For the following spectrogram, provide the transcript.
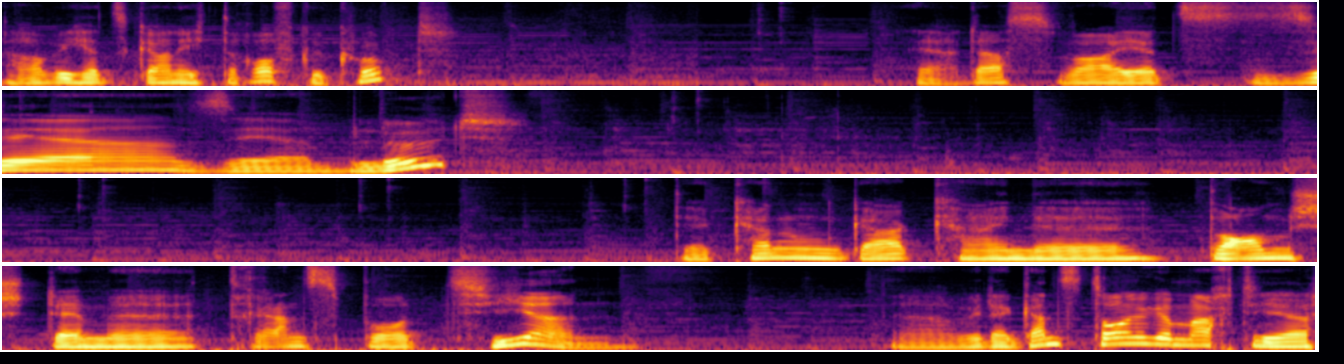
Da habe ich jetzt gar nicht drauf geguckt. Ja, das war jetzt sehr, sehr blöd. Der kann gar keine Baumstämme transportieren. Ja, wieder ganz toll gemacht hier.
